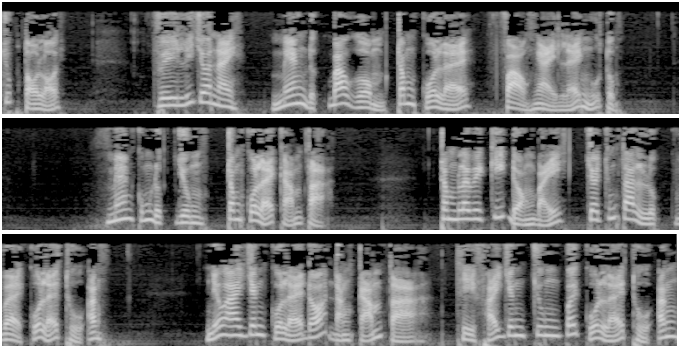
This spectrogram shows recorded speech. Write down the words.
chút tội lỗi. Vì lý do này, men được bao gồm trong của lễ vào ngày lễ ngũ tuần. Men cũng được dùng trong của lễ cảm tạ. Trong Lê Vi Ký đoạn 7 cho chúng ta luật về của lễ thù ăn. Nếu ai dân của lễ đó đặng cảm tạ, thì phải dân chung với của lễ thù ăn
